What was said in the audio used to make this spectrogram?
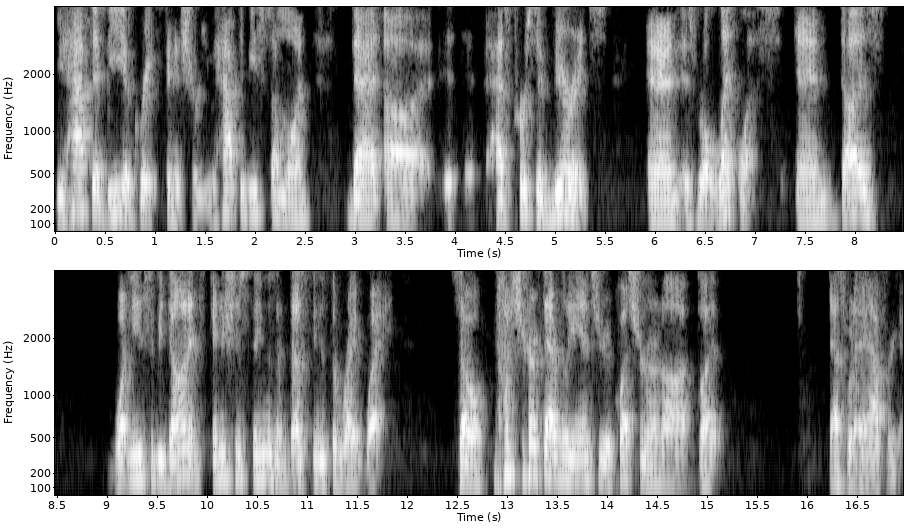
you have to be a great finisher you have to be someone that uh, has perseverance and is relentless and does what needs to be done and finishes things and does things the right way. So, not sure if that really answered your question or not, but that's what I have for you.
